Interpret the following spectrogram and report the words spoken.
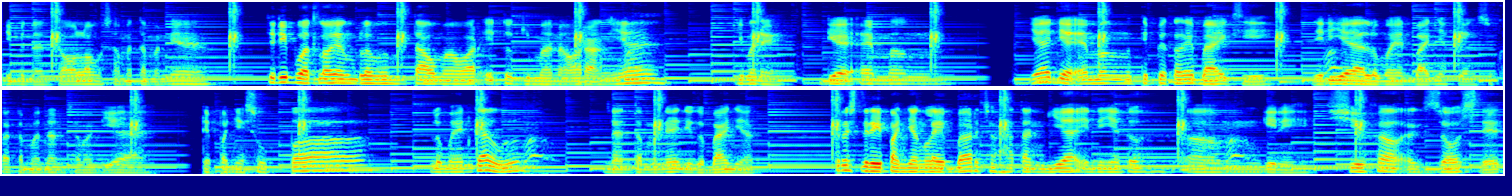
Diminta tolong sama temennya. Jadi buat lo yang belum tahu Mawar itu gimana orangnya, gimana ya? Dia emang ya dia emang tipikalnya baik sih jadi ya lumayan banyak yang suka temenan sama dia. Tipenya supel, lumayan gaul, dan temennya juga banyak. Terus dari panjang lebar curhatan dia intinya tuh um, gini, she felt exhausted,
